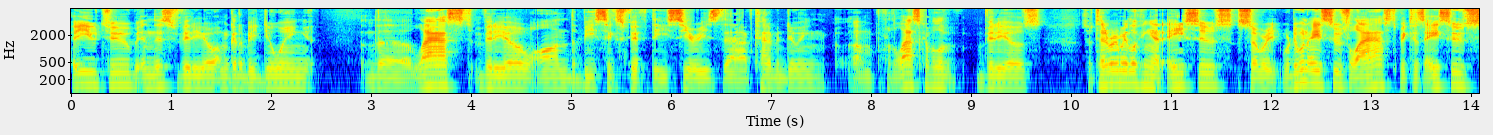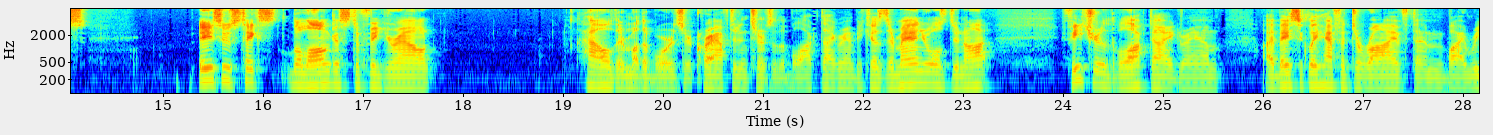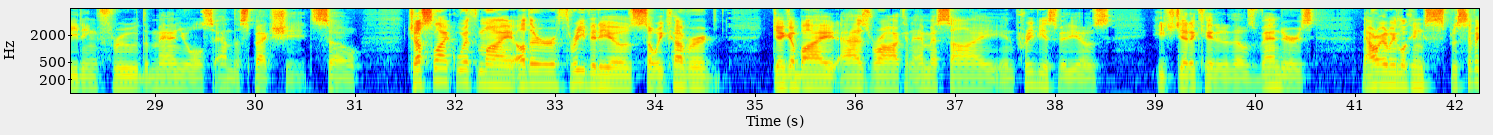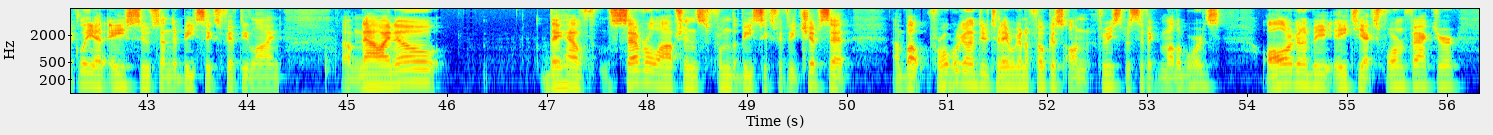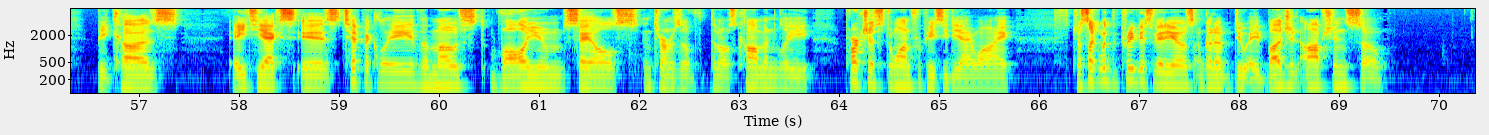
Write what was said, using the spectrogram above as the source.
Hey YouTube, in this video I'm going to be doing the last video on the B650 series that I've kind of been doing um, for the last couple of videos. So today we're going to be looking at ASUS. So we're, we're doing ASUS last because ASUS ASUS takes the longest to figure out how their motherboards are crafted in terms of the block diagram because their manuals do not feature the block diagram I basically have to derive them by reading through the manuals and the spec sheets. So just like with my other three videos, so we covered Gigabyte, ASRock, and MSI in previous videos, each dedicated to those vendors. Now we're going to be looking specifically at Asus and their B650 line. Um, now I know they have several options from the B650 chipset, um, but for what we're going to do today, we're going to focus on three specific motherboards. All are going to be ATX form factor because ATX is typically the most volume sales in terms of the most commonly purchased one for PC DIY. Just like with the previous videos, I'm going to do a budget option, so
